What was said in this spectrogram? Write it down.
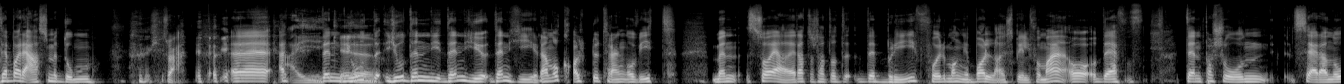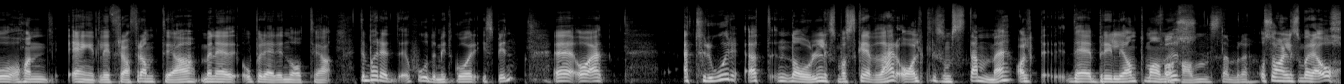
Det er bare jeg som er dum, tror jeg. Eh, Nei, den, jo, jo den, den, den gir deg nok alt du trenger å vite, men så er det rett og slett at det blir for mange baller i spill for meg. Og det, den personen ser jeg nå, og han er egentlig fra framtida, men jeg opererer i nåtida. Det er bare Hodet mitt går i spinn. Eh, og jeg jeg tror at Nolan liksom har skrevet det her, og alt liksom stemmer. Alt, det er briljant For manus. han stemmer det. Og så har han liksom bare åh,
